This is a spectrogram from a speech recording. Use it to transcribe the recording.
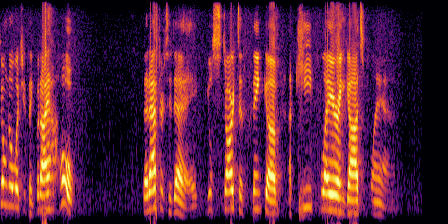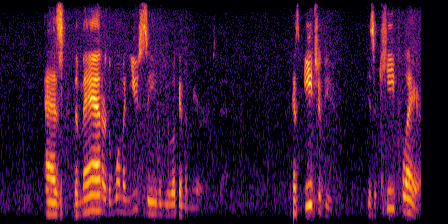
don't know what you think, but I hope that after today, you'll start to think of a key player in God's plan as the man or the woman you see when you look in the mirror. Because each of you is a key player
